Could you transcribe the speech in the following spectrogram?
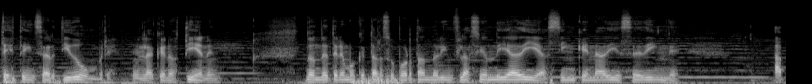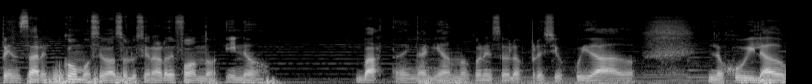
de esta incertidumbre en la que nos tienen, donde tenemos que estar soportando la inflación día a día sin que nadie se digne a pensar cómo se va a solucionar de fondo y no. Basta de engañarnos con eso de los precios cuidados, los jubilados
